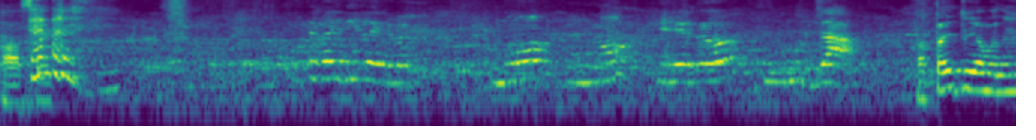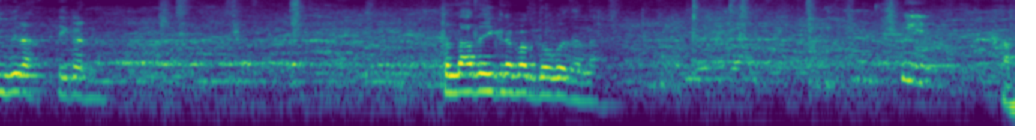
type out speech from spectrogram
हा असं. आहे. काय दिलंय बघ. जा. ताई तू यामध्ये उभी राहा इकडनं. तर दादा इकडे बघ दोघं झाला हां.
